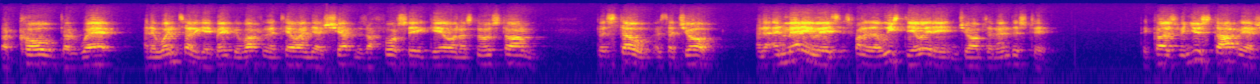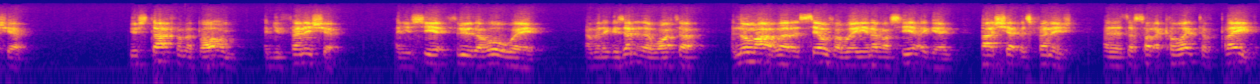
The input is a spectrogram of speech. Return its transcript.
they're cold, they're wet. And in the winter, you might be working the tail end of a ship. And there's a force-eight gale and a snowstorm, but still, it's a job. And in many ways, it's one of the least alienating jobs in industry, because when you start with a ship, you start from the bottom and you finish it, and you see it through the whole way. And when it goes into the water, and no matter whether it sails away, you never see it again. That ship is finished, and it's a sort of collective pride.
